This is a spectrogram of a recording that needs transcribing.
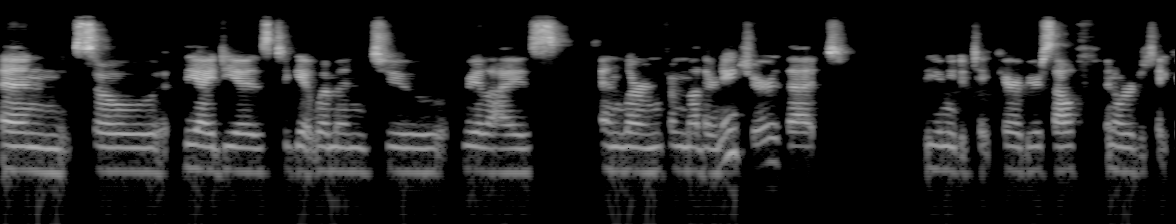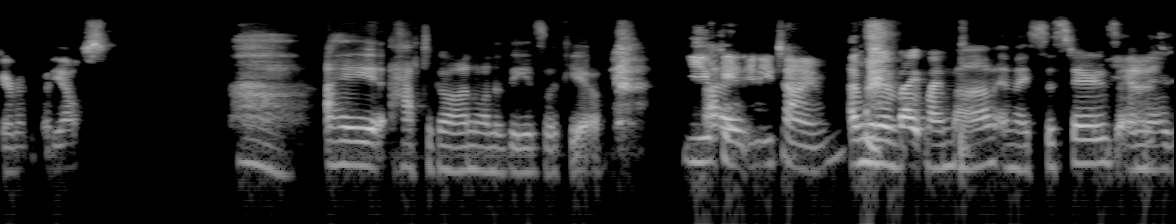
And so the idea is to get women to realize and learn from Mother Nature that you need to take care of yourself in order to take care of everybody else. I have to go on one of these with you. You I- can anytime. I'm going to invite my mom and my sisters, and they're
